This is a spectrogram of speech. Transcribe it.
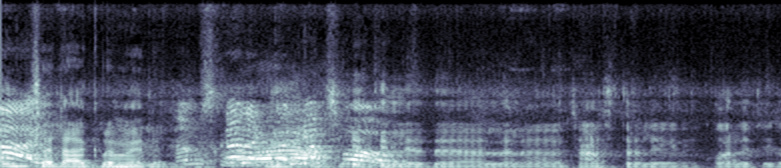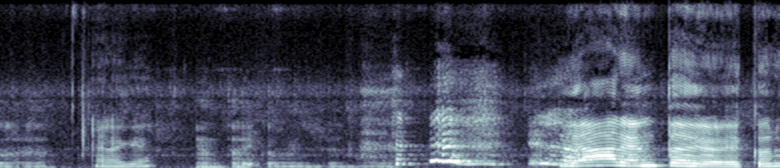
ಒಂದ್ಸಲ ಹಾಕ್ರ ಮೇಲೆ. ತಿಲ್ಲದ ಅಲ್ಲೆಲ್ಲ ಚಾಳಿಸ್ತಾರಲ್ಲ ಈಗ ಕಾಲೇಜಿಗೆ ಅವರ ನನಗೆ? ಎಂತ ಯಾರು ಎಂತ ಎಕ್ಕರು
